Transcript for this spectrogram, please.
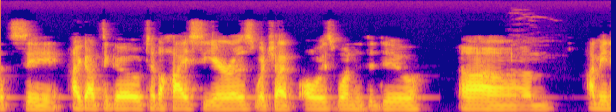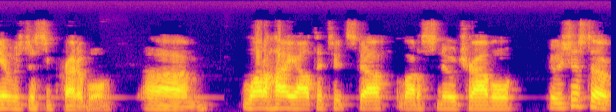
let's see. I got to go to the High Sierras, which I've always wanted to do. Um, I mean, it was just incredible. Um, a lot of high altitude stuff, a lot of snow travel. It was just a,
